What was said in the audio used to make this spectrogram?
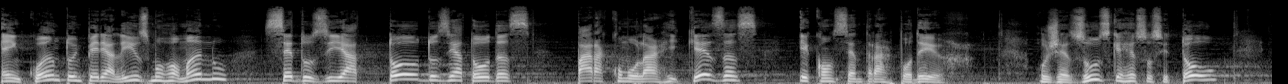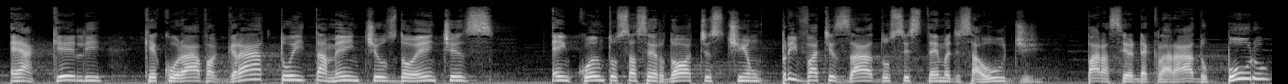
enquanto o imperialismo romano seduzia a todos e a todas para acumular riquezas e concentrar poder. O Jesus que ressuscitou é aquele que curava gratuitamente os doentes enquanto os sacerdotes tinham privatizado o sistema de saúde. Para ser declarado puro,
